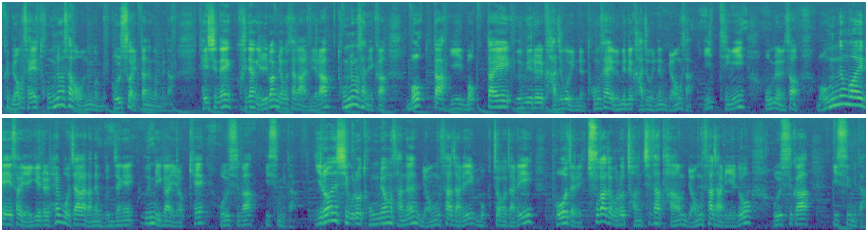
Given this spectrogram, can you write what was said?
그 명사에 동명사가 오는 겁니다. 올 수가 있다는 겁니다. 대신에 그냥 일반 명사가 아니라 동명사니까 먹다 이 먹다의 의미를 가지고 있는 동사의 의미를 가지고 있는 명사 eating이 오면서 먹는 거에 대해서 얘기를 해보자라는 문장의 의미가 이렇게 올 수가 있습니다. 이런 식으로 동명사는 명사 자리, 목적어 자리, 보어 자리, 추가적으로 전치사 다음 명사 자리에도 올 수가 있습니다.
